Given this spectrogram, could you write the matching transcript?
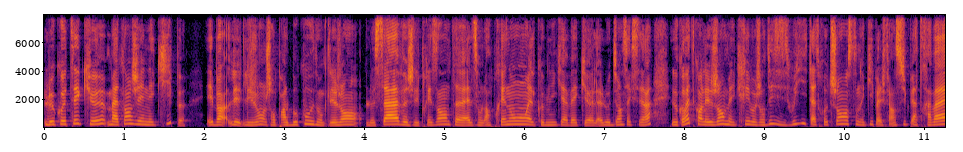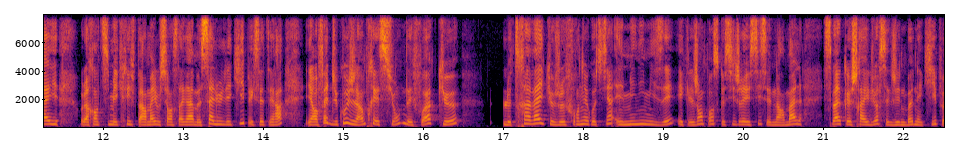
le côté que maintenant j'ai une équipe. Et ben, les, gens, j'en parle beaucoup, donc les gens le savent, je les présente, elles ont leur prénom, elles communiquent avec euh, l'audience, etc. Et donc en fait, quand les gens m'écrivent aujourd'hui, ils disent oui, t'as trop de chance, ton équipe, elle fait un super travail. Ou alors quand ils m'écrivent par mail ou sur Instagram, salut l'équipe, etc. Et en fait, du coup, j'ai l'impression des fois que le travail que je fournis au quotidien est minimisé et que les gens pensent que si je réussis, c'est normal. C'est pas que je travaille dur, c'est que j'ai une bonne équipe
